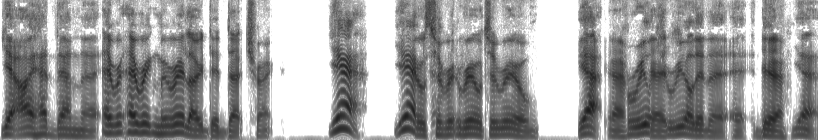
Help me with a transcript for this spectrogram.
yeah, I had then uh, Eric, Erick Morillo did that track. yeah, yeah, Real to re- Reel 2 Real. yeah, Yeah, for real yeah. to real in a, Yeah. yeah.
